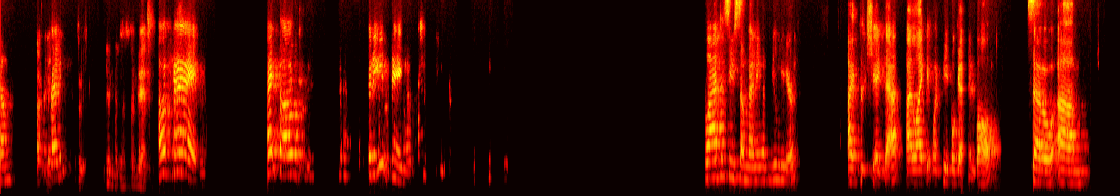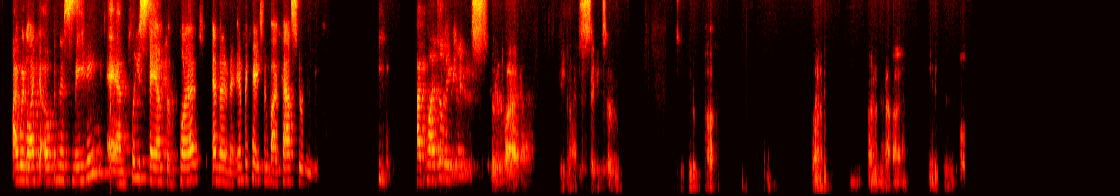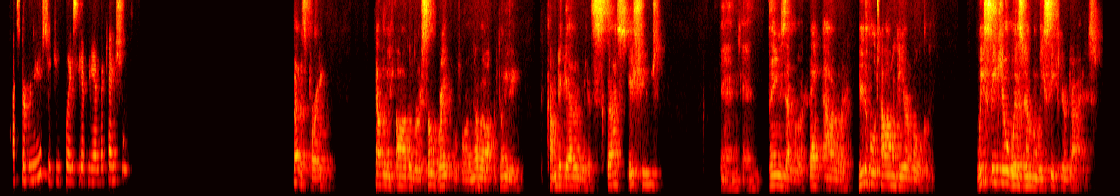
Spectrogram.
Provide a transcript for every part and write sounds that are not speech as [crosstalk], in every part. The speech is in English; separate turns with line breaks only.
Kim, ready? Okay. Hey, folks. Good evening. Glad to see so many of you here. I appreciate that. I like it when people get involved. So um, I would like to open this meeting and please stand for the pledge and then the invocation by Pastor Reed. I pledge allegiance to the flag of the United States of America, Pastor Reeves, would you please give the invocation?
Let us pray. Heavenly Father, we're so grateful for another opportunity to come together and discuss issues and, and things that will affect our beautiful town here of Oakland. We seek your wisdom and we seek your guidance.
